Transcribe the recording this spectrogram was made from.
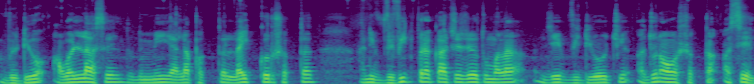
व्हिडिओ आवडला असेल तर तुम्ही याला फक्त लाईक करू शकतात. आणि विविध प्रकारचे जे तुम्हाला जे व्हिडिओची अजून आवश्यकता असेल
